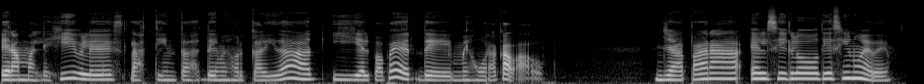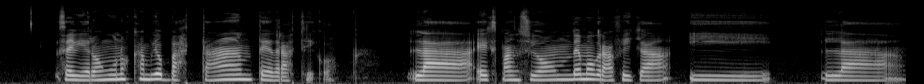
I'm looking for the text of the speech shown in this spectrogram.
eran más legibles, las tintas de mejor calidad y el papel de mejor acabado. Ya para el siglo XIX se vieron unos cambios bastante drásticos la expansión demográfica y la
